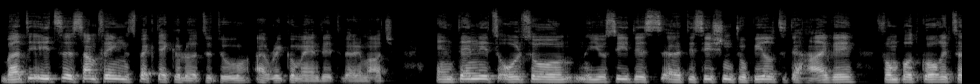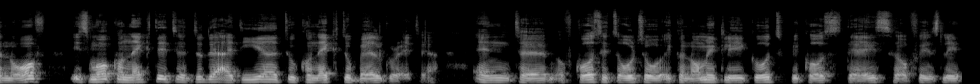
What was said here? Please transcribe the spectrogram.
But it's uh, something spectacular to do. I recommend it very much. And then it's also, you see this uh, decision to build the highway from Podgorica North is more connected to the idea to connect to Belgrade. Yeah. And uh, of course, it's also economically good because there is obviously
